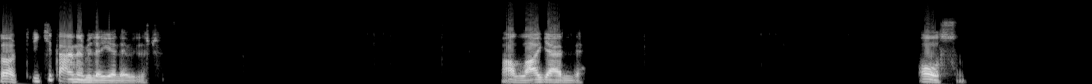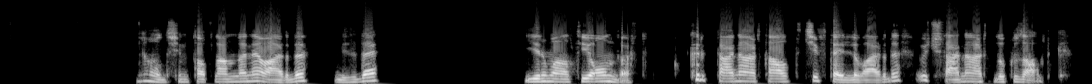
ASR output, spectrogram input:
dört. İki tane bile gelebilir. Vallahi geldi. Olsun. Ne oldu şimdi toplamda ne vardı? Bizde 26'ya 14. 40 tane artı 6 çift 50 vardı. 3 tane artı 9 aldık.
